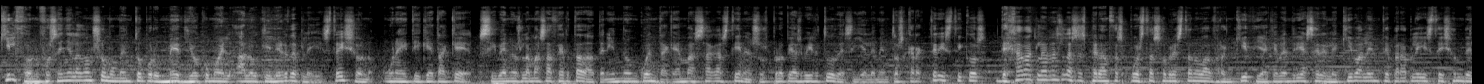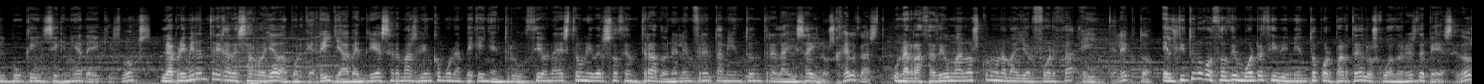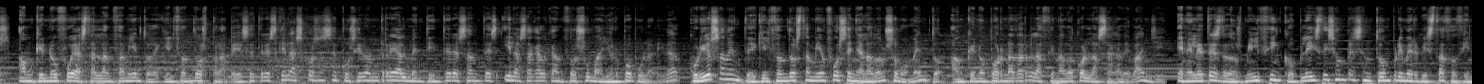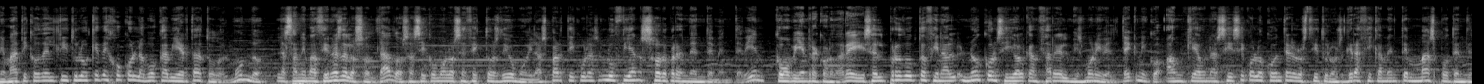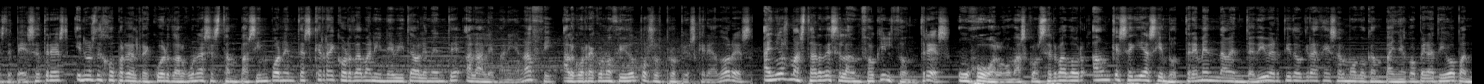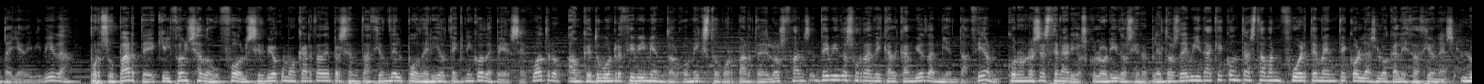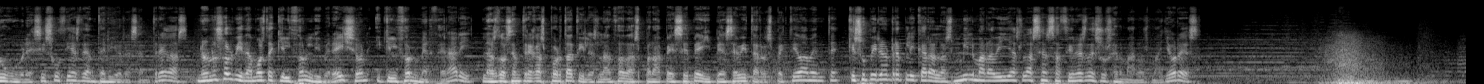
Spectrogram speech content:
Killzone fue señalado en su momento por un medio como el Halo Killer de PlayStation, una etiqueta que, si bien no es la más acertada teniendo en cuenta que ambas sagas tienen sus propias virtudes y elementos característicos, dejaba claras las esperanzas puestas sobre esta nueva franquicia que vendría a ser el equivalente para PlayStation del buque insignia de Xbox. La primera entrega desarrollada por Guerrilla vendría a ser más bien como una pequeña introducción a este universo centrado en el enfrentamiento entre la ISA y los Helgast, una raza de humanos con una mayor fuerza e intelecto. El título gozó de un buen recibimiento por parte de los jugadores de PS2, aunque no fue hasta el lanzamiento de Killzone 2 para PS3 que las cosas se pusieron realmente interesantes y la saga alcanzó su mayor popularidad. Curiosamente, Killzone 2 también fue señalado en su momento, aunque no por nada relacionado con la saga de Bungie. En el E3 de 2005, PlayStation presentó un primer vistazo cinemático del título que dejó con la boca abierta a todo el mundo. Las animaciones de los soldados, así como los efectos de humo y las partículas, lucían sorprendentemente bien. Como bien recordaréis, el producto final no consiguió alcanzar el mismo nivel técnico, aunque aún así se colocó entre los títulos gráficamente más potentes de PS3 y nos dejó para el recuerdo algunas estampas imponentes que recordaban inevitablemente a la Alemania nazi, algo reconocido por sus propios creadores. Años más tarde se lanzó Killzone 3, un juego algo más conservador, aunque seguía siendo tremendamente divertido gracias al modo campaña cooperativo pantalla dividida. Por su parte, Killzone Shadowfall sirvió como carta de presentación del poderío técnico de PS4, aunque tuvo un recibimiento algo mixto por parte de los fans debido a su radical cambio de ambientación, con unos escenarios coloridos y repletos de vida que contrastaban fuertemente con las localizaciones lúgubres y sucias de anteriores entregas. No nos olvidamos de Killzone Liberation y Killzone Mercenary, las dos entregas portátiles lanzadas para PSP y PS Vita respectivamente, que supieron replicar a las mil maravillas las sensaciones de sus hermanos mayores.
